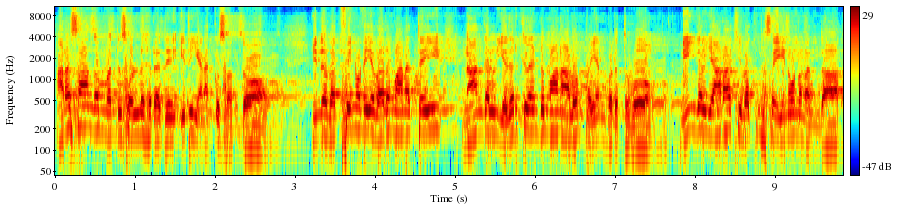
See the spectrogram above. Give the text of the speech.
அரசாங்கம் வந்து சொல்லுகிறது இது எனக்கு சொந்தம். இந்த வக்ஃபினுடைய வருமானத்தை நாங்கள் எதற்கு வேண்டுமானாலும் பயன்படுத்துவோம். நீங்கள் யாராச்சும் வக்ஃப் செய்யணும்னு வந்தா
